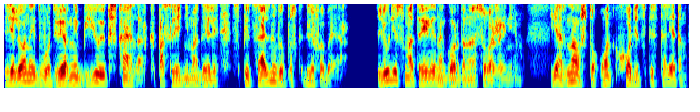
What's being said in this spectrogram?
Зеленый двухдверный Buick Skylark последней модели, специальный выпуск для ФБР. Люди смотрели на Гордона с уважением. Я знал, что он ходит с пистолетом,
